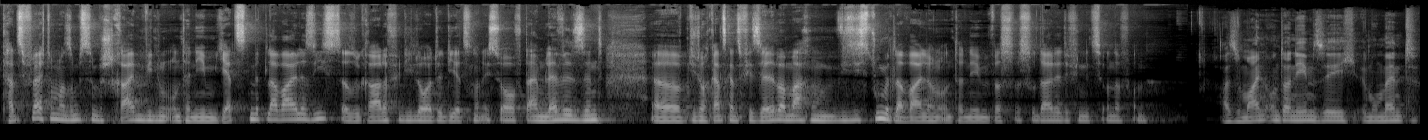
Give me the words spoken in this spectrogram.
Kannst du vielleicht noch mal so ein bisschen beschreiben, wie du ein Unternehmen jetzt mittlerweile siehst? Also gerade für die Leute, die jetzt noch nicht so auf deinem Level sind, äh, die noch ganz, ganz viel selber machen. Wie siehst du mittlerweile ein Unternehmen? Was ist so deine Definition davon? Also mein Unternehmen sehe ich im Moment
